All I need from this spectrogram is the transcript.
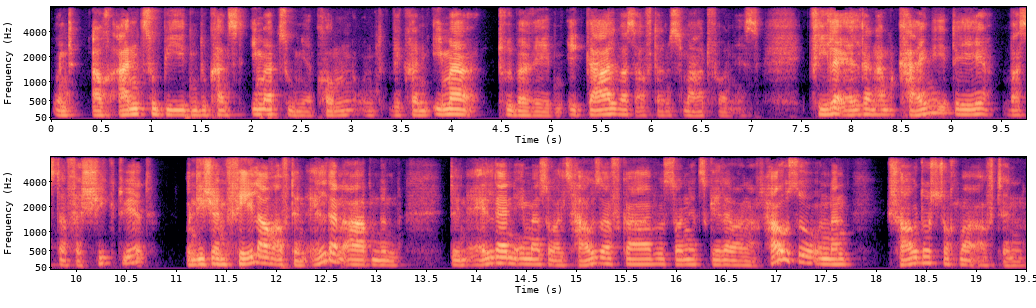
und auch anzubieten, du kannst immer zu mir kommen und wir können immer drüber reden, egal was auf deinem Smartphone ist. Viele Eltern haben keine Idee, was da verschickt wird. Und ich empfehle auch auf den Elternabenden den Eltern immer so als Hausaufgabe, so jetzt geht er mal nach Hause und dann schaut euch doch mal auf den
